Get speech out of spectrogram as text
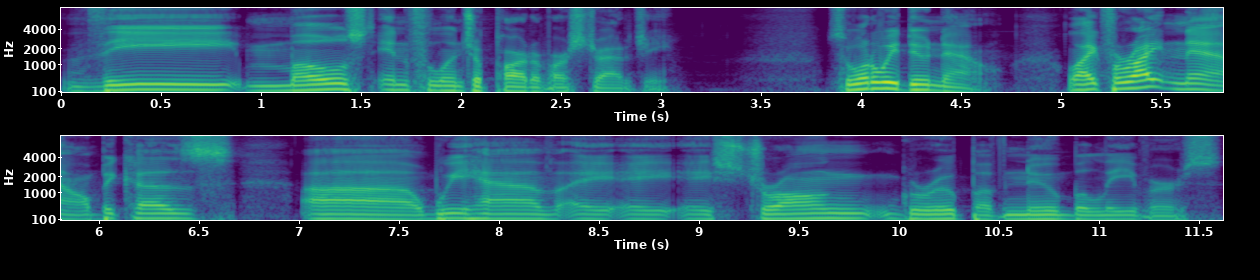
the most influential part of our strategy. So what do we do now? Like for right now, because uh, we have a, a, a strong group of new believers,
